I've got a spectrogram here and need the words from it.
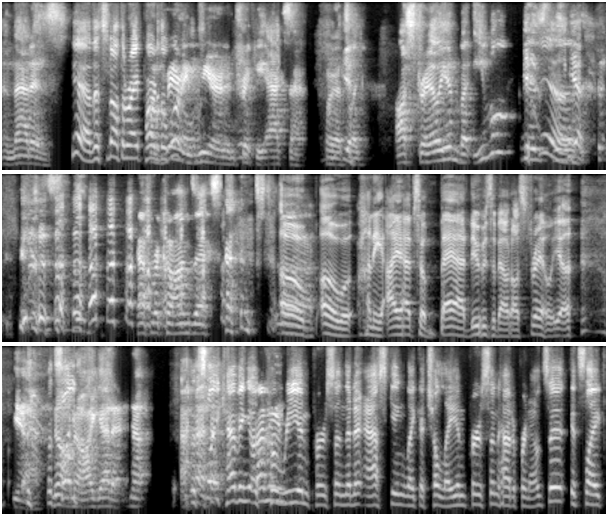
and that is Yeah, that's not the right part of the very world. weird and tricky accent, where it's Yeah. like Australian but evil. Is Yeah. the- yeah. Afrikaans accent. Oh, Uh, oh, honey, I have some bad news about Australia. yeah. No, like- no, I get it. No. It's like having a I mean- Korean person then asking like a Chilean person how to pronounce it. It's like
